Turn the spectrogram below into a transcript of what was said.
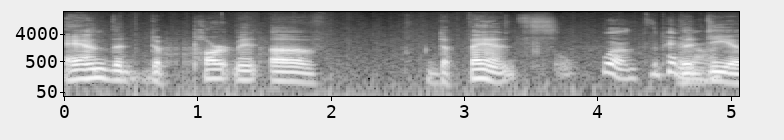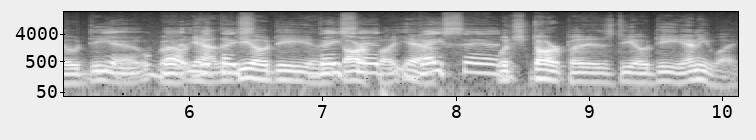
and the Department of Defense, Well, the Pentagon, the DOD. Yeah, well, but- yeah, but the they- DOD and they DARPA. said- yeah. they said- which DARPA is DOD anyway.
